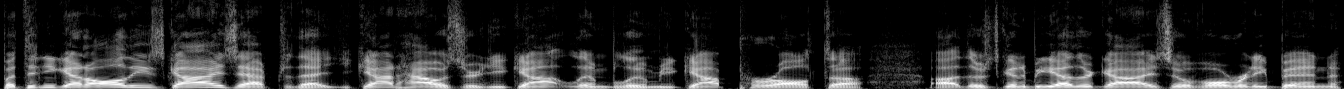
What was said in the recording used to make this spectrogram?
But then you got all these guys after that. You got Houser, you got Lindblom, you got Peralta. Uh, there's going to be other guys who have already been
